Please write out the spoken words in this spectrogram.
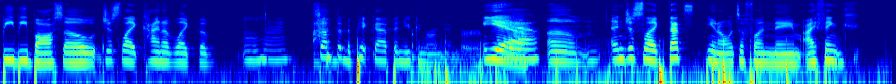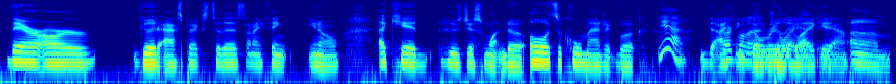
BB Bosso, just like kind of like the Mm-hmm. Something to pick up and you can remember. yeah. Um and just like that's, you know, it's a fun name. I think there are good aspects to this and I think, you know, a kid who's just wanting to, oh, it's a cool magic book. Yeah, th- I think they'll really it, like it. yeah. Um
